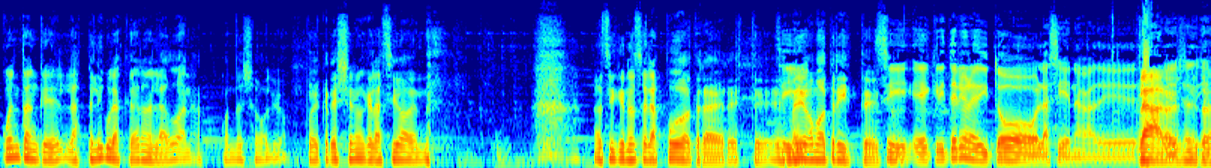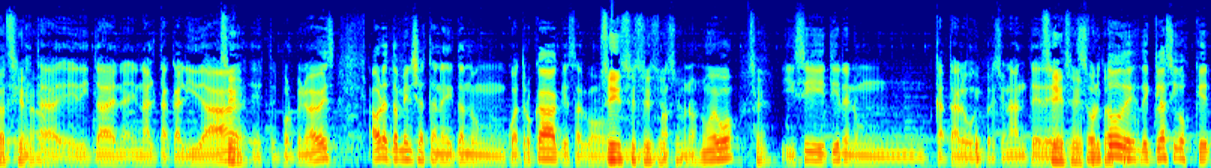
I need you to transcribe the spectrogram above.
cuentan que las películas quedaron en la aduana cuando ella volvió, porque creyeron que las iba a vender. Así que no se las pudo traer. Este, es medio como triste. Sí, eh, Criterion editó La Ciénaga de Claro, de editó La Ciénaga. Está editada en, en alta calidad Sí. este, por primera vez. Ahora también ya están editando un 4K, que es algo Sí, más o menos nuevo. Y sí, tienen un catálogo impresionante, de, Sí, sí, sobre fantástico. todo de, clásicos que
